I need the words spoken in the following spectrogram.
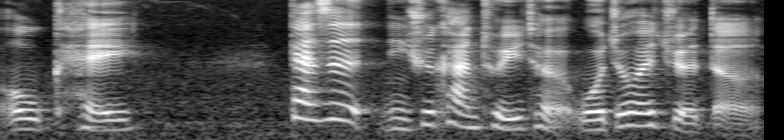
OK，但是你去看 Twitter，我就会觉得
